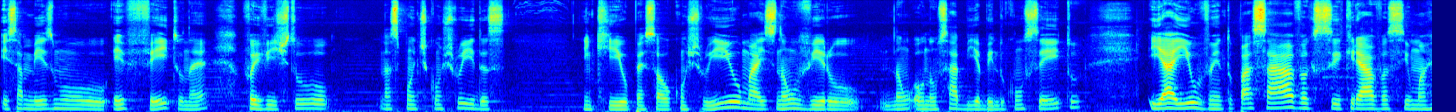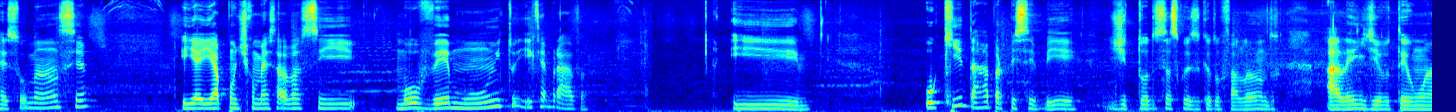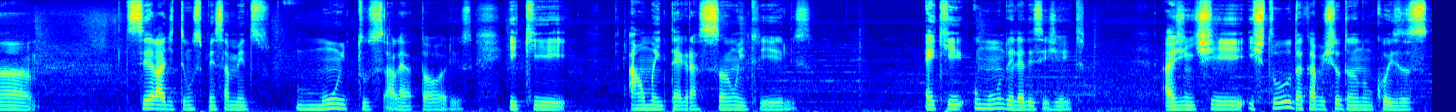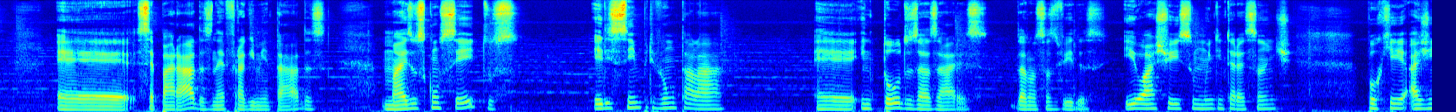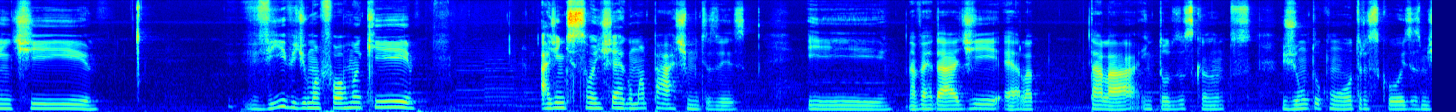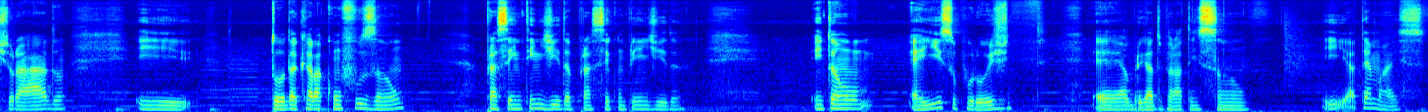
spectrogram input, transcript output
esse mesmo efeito, né, foi visto nas pontes construídas, em que o pessoal construiu, mas não viram, não, ou não sabia bem do conceito, e aí o vento passava, se criava-se uma ressonância, e aí a ponte começava a se mover muito e quebrava. E o que dá para perceber de todas essas coisas que eu tô falando, além de eu ter uma sei lá, de ter uns pensamentos muitos aleatórios e que há uma integração entre eles, é que o mundo ele é desse jeito. A gente estuda, acaba estudando coisas é, separadas, né, fragmentadas, mas os conceitos eles sempre vão estar tá lá é, em todas as áreas das nossas vidas. E eu acho isso muito interessante porque a gente vive de uma forma que a gente só enxerga uma parte muitas vezes. E na verdade ela tá lá em todos os cantos, junto com outras coisas misturado e toda aquela confusão para ser entendida, para ser compreendida. Então, é isso por hoje. É, obrigado pela atenção e até mais.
